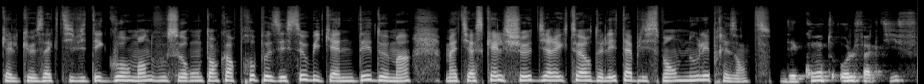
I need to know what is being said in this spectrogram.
Quelques activités gourmandes vous seront encore proposées ce week-end dès demain. Mathias Kelcheux, directeur de l'établissement, nous les présente. Des contes olfactifs,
